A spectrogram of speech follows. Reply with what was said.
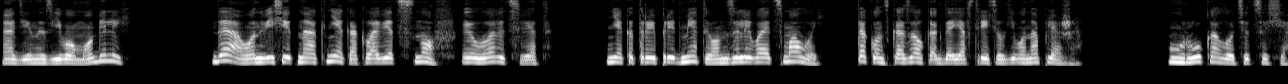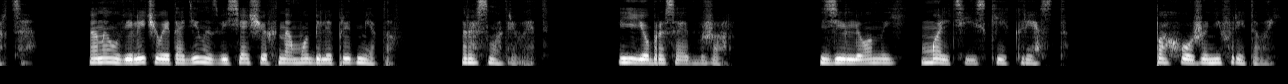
один из его мобилей? Да, он висит на окне, как ловец снов, и ловит свет. Некоторые предметы он заливает смолой. Так он сказал, когда я встретил его на пляже. У Ру колотится сердце. Она увеличивает один из висящих на мобиле предметов. Рассматривает. Ее бросает в жар. Зеленый мальтийский крест. Похоже, нефритовый.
